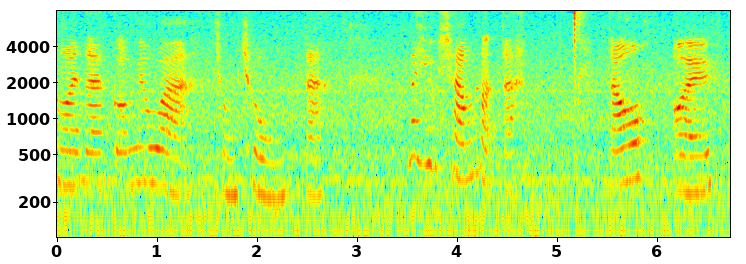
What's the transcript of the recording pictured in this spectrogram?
ฮอยตาก็ไม่ว่าชงชงๆตาไม่หิวช้ำหรอกตาแล้วออยออย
